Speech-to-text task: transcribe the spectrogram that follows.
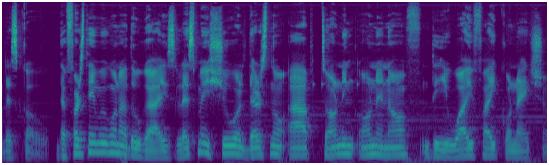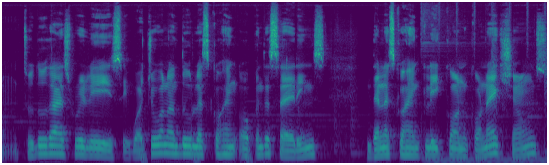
Let's go. The first thing we're gonna do guys, let's make sure there's no app turning on and off the Wi-Fi connection. To do that is really easy. What you're gonna do, let's go ahead and open the settings. Then let's go ahead and click on connections.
